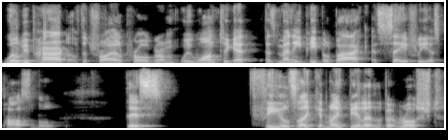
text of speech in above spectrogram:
will be part of the trial program. We want to get as many people back as safely as possible. This feels like it might be a little bit rushed.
